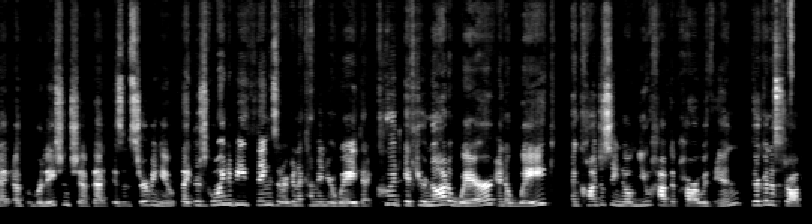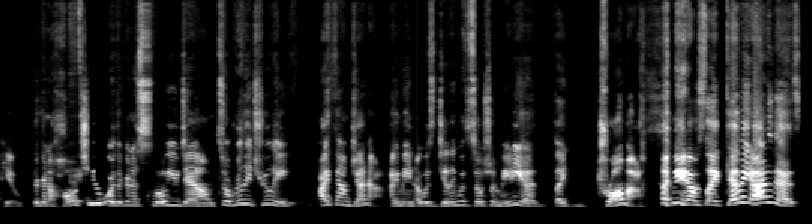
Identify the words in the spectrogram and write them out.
a, a relationship that isn't serving you. Like there's going to be things that are going to come in your way that could, if you're not aware and awake, and consciously know you have the power within, they're going to stop you. They're going to halt you or they're going to slow you down. So, really, truly, I found Jenna. I mean, I was dealing with social media like trauma. I mean, I was like, get me out of this.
